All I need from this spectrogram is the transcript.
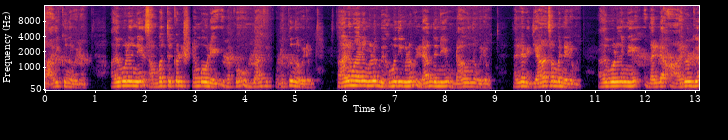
സാധിക്കുന്നവരും അതുപോലെ തന്നെ സമ്പത്തുക്കൾ ഇഷ്ടംപോലെ ഇവർക്ക് ഉണ്ടാക്കി കൊടുക്കുന്നവരും സ്ഥാനമാനങ്ങളും ബഹുമതികളും എല്ലാം തന്നെ ഉണ്ടാകുന്നവരും നല്ല വിദ്യാസമ്പന്നരും അതുപോലെ തന്നെ നല്ല ആരോഗ്യ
